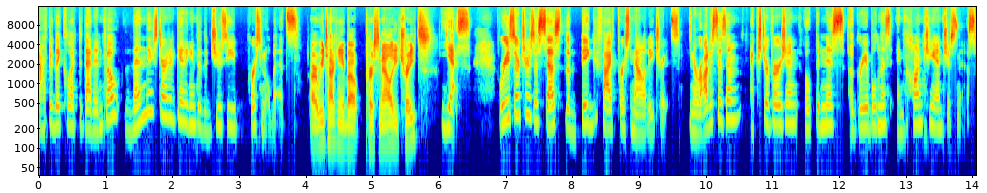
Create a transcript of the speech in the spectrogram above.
After they collected that info, then they started getting into the juicy personal bits. Are we talking about personality traits? Yes. Researchers assessed the big five personality traits neuroticism, extroversion, openness, agreeableness, and conscientiousness.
